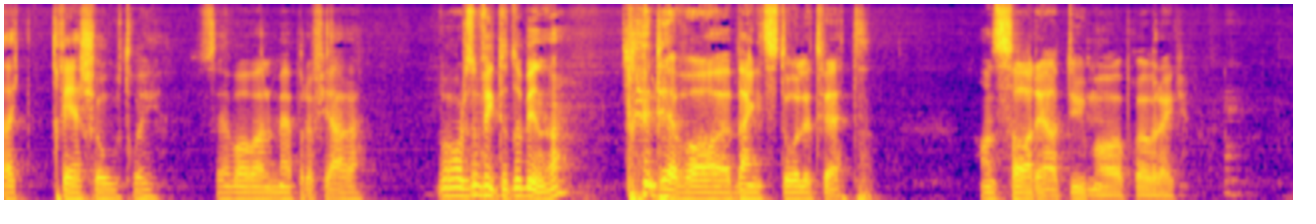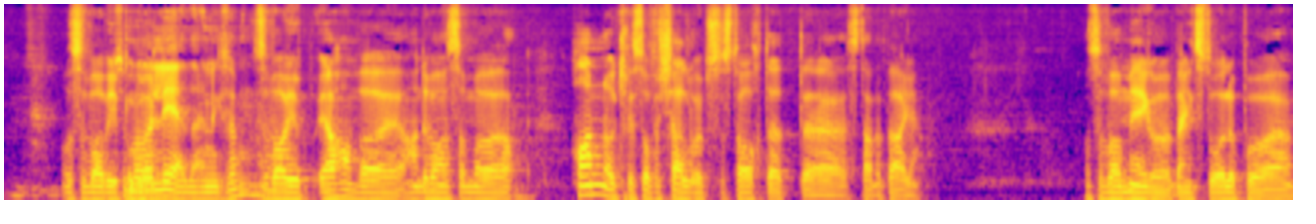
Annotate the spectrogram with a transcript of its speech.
eh, sek- tre show, tror jeg. Så jeg var vel med på det fjerde. Hva var det som fikk deg til å begynne? Det var Bengt Ståle Tvedt. Han sa det at du må prøve deg. Og så var vi Som på var lederen, liksom? så var vi, ja, han, var, han, det var han, som var, han og Kristoffer Kjellrup som startet uh, Standup Bergen. Og så var meg og Bengt Ståle på uh,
